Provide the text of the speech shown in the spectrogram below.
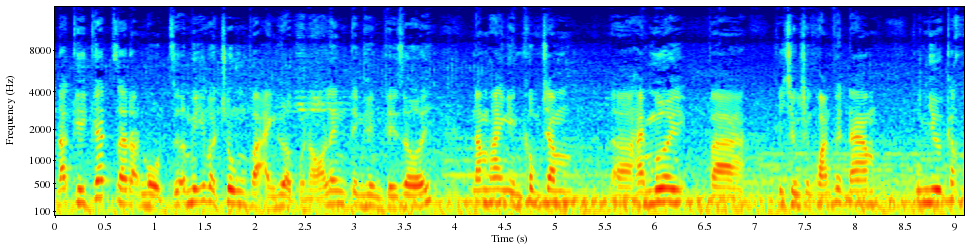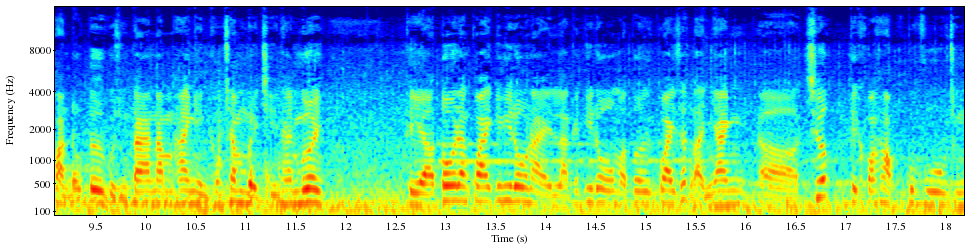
đã ký kết giai đoạn 1 giữa Mỹ và Trung và ảnh hưởng của nó lên tình hình thế giới năm 2020 ờ, và thị trường chứng khoán Việt Nam cũng như các khoản đầu tư của chúng ta năm 2019-20 thì uh, tôi đang quay cái video này là cái video mà tôi quay rất là nhanh uh, trước cái khóa học Cung phu chứng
